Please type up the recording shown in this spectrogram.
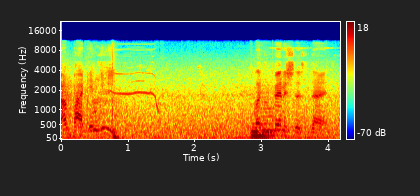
I'm packing heat. Let's finish this then.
